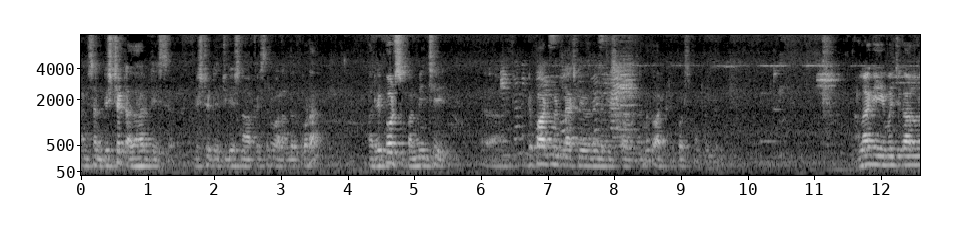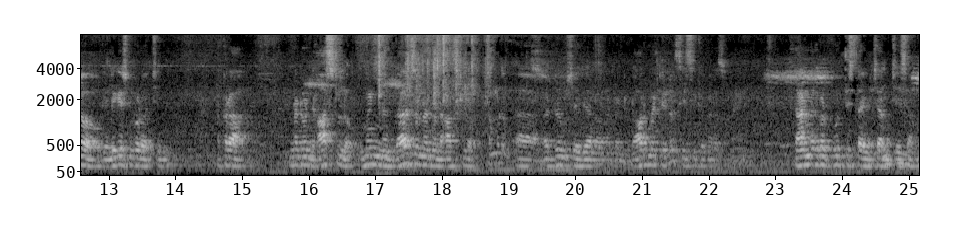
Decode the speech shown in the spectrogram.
concern district authorities district education officer వాళ్ళందరూ కూడా రిపోర్ట్స్ పంపించి డిపార్ట్మెంట్ యాక్షన్ ఏ విధంగా తీసుకోవాలన్నది వారికి రిపోర్ట్స్ పంపింది అలాగే ఈ మధ్యకాలంలో ఒక ఎలిగేషన్ కూడా వచ్చింది. అక్కడ ఉన్నటువంటి హాస్టల్లో ఉమెన్ గర్ల్స్ ఉన్నటువంటి హాస్టల్లో బెడ్రూమ్స్ ఏరియాలో ఉన్నటువంటి డార్మెటరీలో సీసీ కెమెరాస్ ఉన్నాయని. దాని మీద కూడా పూర్తి స్థాయి విచారణ చేశాము.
